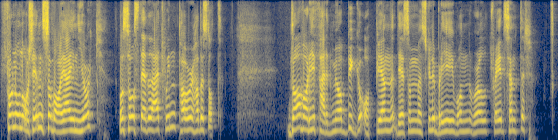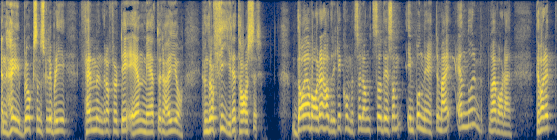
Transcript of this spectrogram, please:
For noen år siden så var jeg i New York og så stedet der Twin Tower hadde stått. Da var de i ferd med å bygge opp igjen det som skulle bli One World Trade Center. En høyblokk som skulle bli 541 meter høy og 104 etasjer. Da jeg var der, hadde det ikke kommet så langt, så det som imponerte meg enormt når jeg var der, det var et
